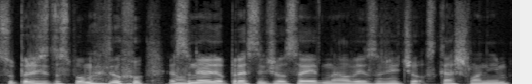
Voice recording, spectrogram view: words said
super, že si to spomenul. Ja som no. nevedel presne, čo sa jedná, ale vedel som niečo s kašlaním.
